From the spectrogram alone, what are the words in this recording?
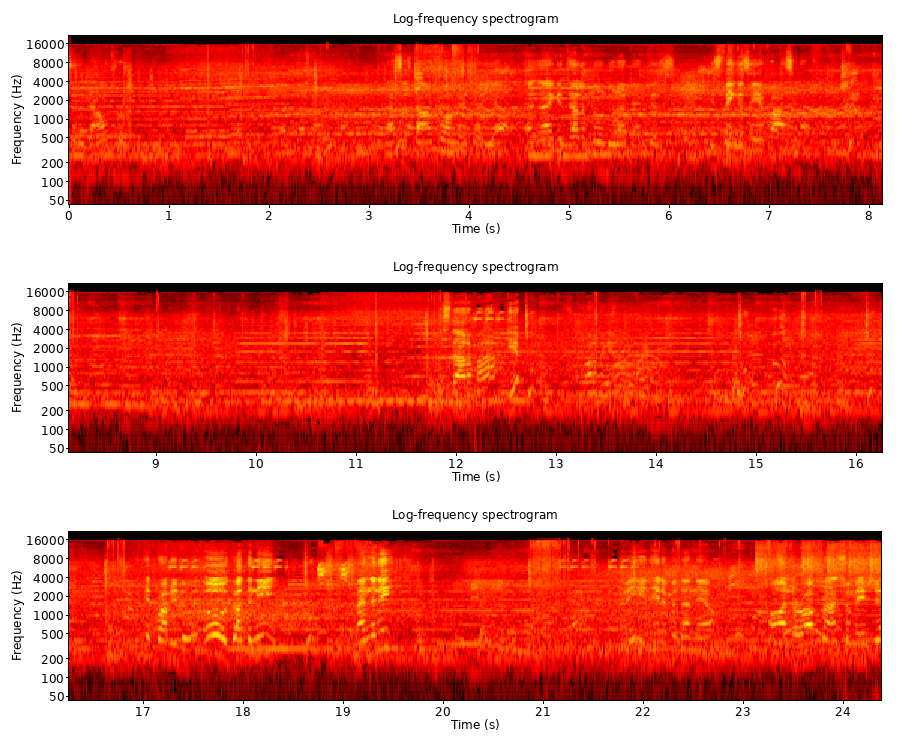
to the down throw. That's his downfall right there, yeah. And I can tell him don't do that then, because his fingers ain't fast enough. The starter pack? Yep. Got him again. He could probably do it. Oh, got the knee. Bend the knee. I mean, you can hit him with that now. On the rock transformation.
